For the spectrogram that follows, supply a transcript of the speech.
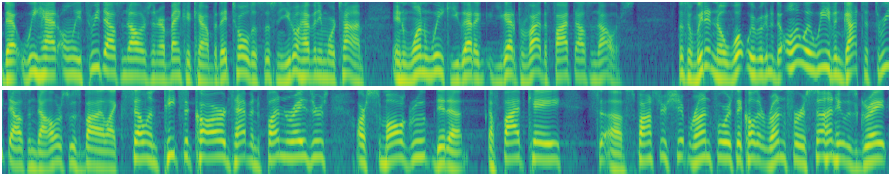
that we had only $3,000 in our bank account, but they told us, listen, you don't have any more time. In one week, you gotta, you gotta provide the $5,000. Listen, we didn't know what we were to do. The only way we even got to $3,000 was by like selling pizza cards, having fundraisers. Our small group did a, a 5K uh, sponsorship run for us. They called it Run for a Son. It was great.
